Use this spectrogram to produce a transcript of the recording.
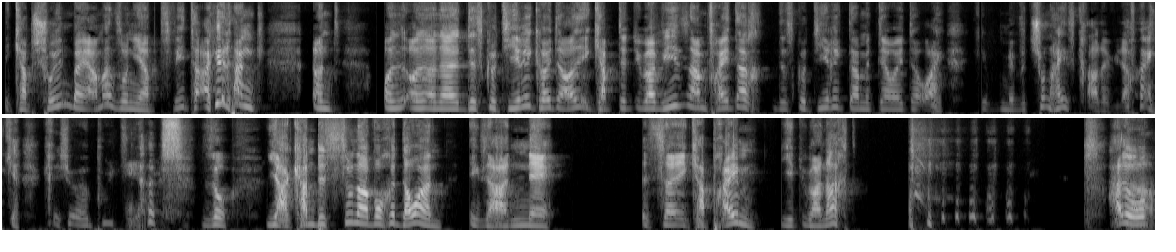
Ich habe Schulden bei Amazon gehabt, zwei Tage lang. Und, und, und, und da diskutiere ich heute auch, ich habe das überwiesen, am Freitag diskutiere ich da mit der heute, oh, mir wird schon heiß gerade wieder, ich kriege euer Puls hier. So, ja, kann bis zu einer Woche dauern. Ich sage, nee, ich hab Prime, geht über Nacht. Hallo? Ja,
